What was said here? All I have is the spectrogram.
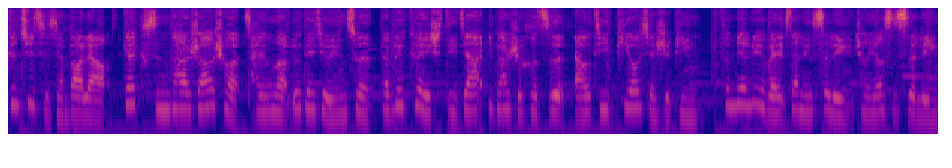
根据此前爆料，Galaxy Note 20 Ultra 采用了6.9英寸 WQHD 加120赫兹 LTPO 显示屏，分辨率为3040乘1440，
